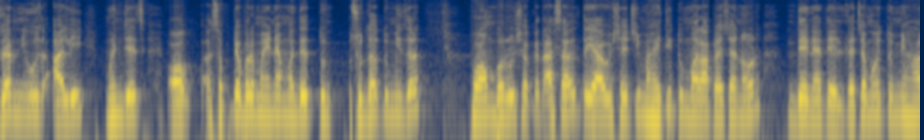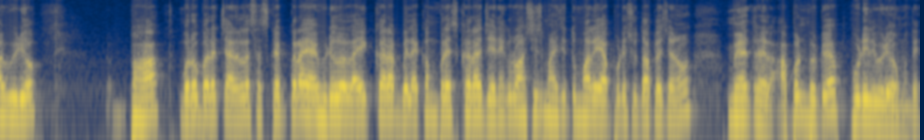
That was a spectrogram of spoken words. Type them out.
जर न्यूज आली म्हणजेच ऑग सप्टेंबर महिन्यामध्ये तु सुद्धा तुम्ही जर फॉर्म भरू शकत असाल तर याविषयीची माहिती तुम्हाला आपल्या चॅनलवर देण्यात येईल. त्याच्यामुळे तुम्ही हा व्हिडिओ पहा. बरोबरच चॅनलला सबस्क्राईब करा. या व्हिडिओला लाईक करा. बेल प्रेस करा. जेणेकरून अशीच माहिती तुम्हाला यापुढे सुद्धा आपल्या चॅनलवर मिळत राहील. आपण भेटूया पुढील व्हिडिओमध्ये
